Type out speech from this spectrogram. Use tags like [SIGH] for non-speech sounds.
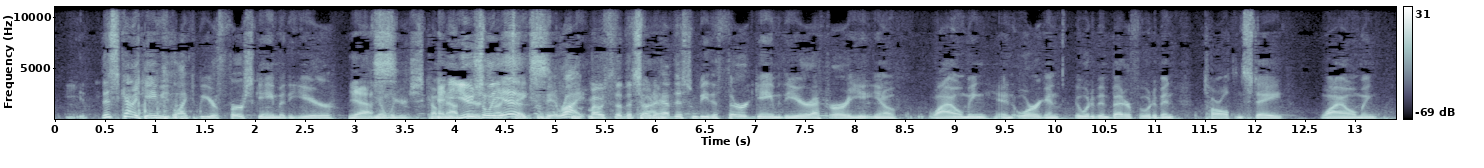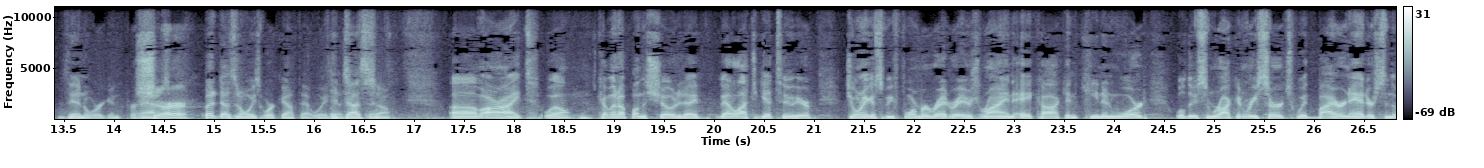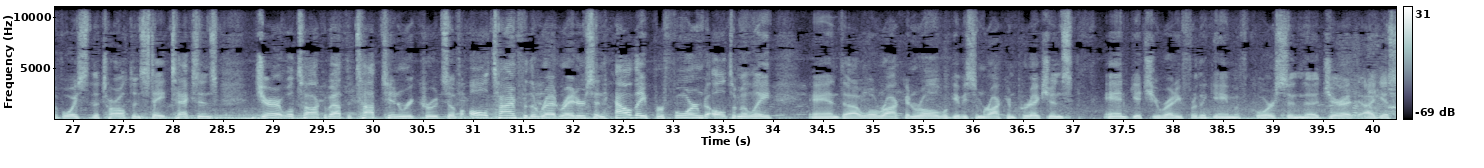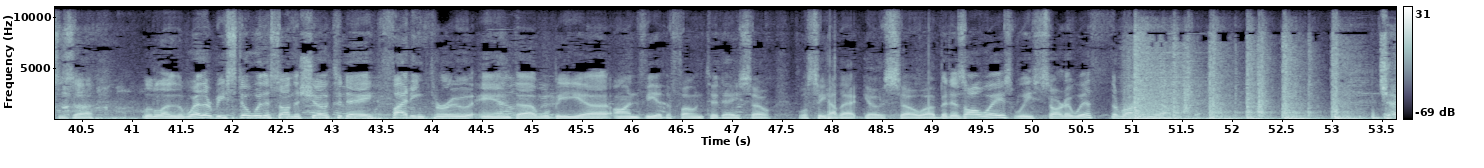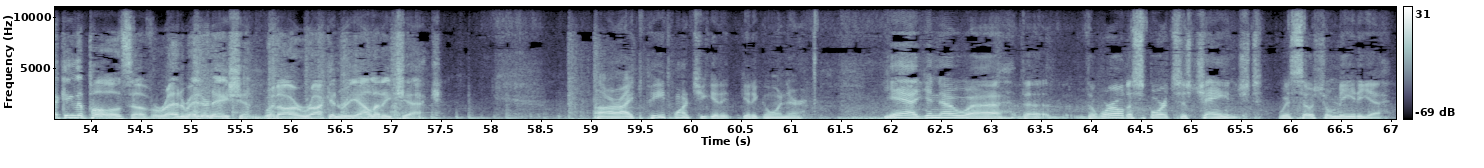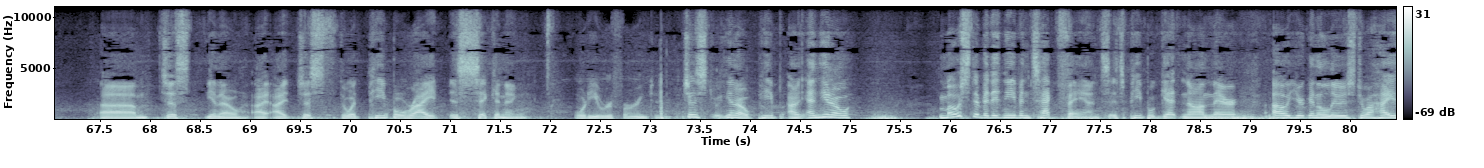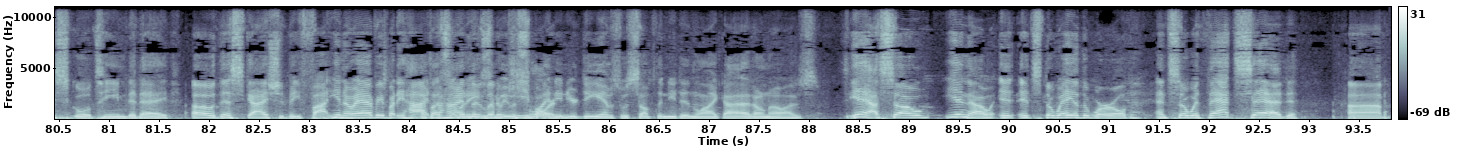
this kind of game you'd like to be your first game of the year. Yes. you know when you're just coming And it out usually there is, some right most of the time. So to have this one be the third game of the year after already you know Wyoming and Oregon, it would have been better if it would have been Tarleton State, Wyoming, then Oregon, perhaps. Sure. but it doesn't always work out that way. Does it doesn't. So. Um, all right. Well, coming up on the show today, we've got a lot to get to here. Joining us will be former Red Raiders Ryan Aycock and Keenan Ward. We'll do some rock and research with Byron Anderson, the voice of the Tarleton State Texans. Jarret will talk about the top 10 recruits of all time for the Red Raiders and how they performed ultimately. And uh, we'll rock and roll. We'll give you some rock and predictions and get you ready for the game, of course. And uh, Jarret, I guess, is uh, little under the weather, but he's still with us on the show today, fighting through, and uh, we'll be uh, on via the phone today. So we'll see how that goes. So, uh, but as always, we started with the Rock and Reality Check. Checking the pulse of Red Raider Nation with our Rockin' Reality Check. All right, Pete, why don't you get it get it going there? Yeah, you know uh, the the world of sports has changed with social media. Um, just you know, I, I just what people write is sickening. What are you referring to? just you know people and you know most of it isn't even tech fans it's people getting on there oh you're going to lose to a high school team today oh this guy should be fired you know everybody hide behind somebody, their little somebody was keyboard sliding in your DMs with something you didn't like. I, I don't know. I was yeah so you know it, it's the way of the world and so with that said uh,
